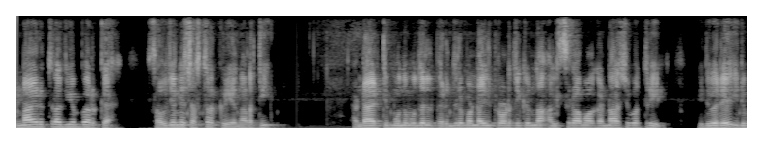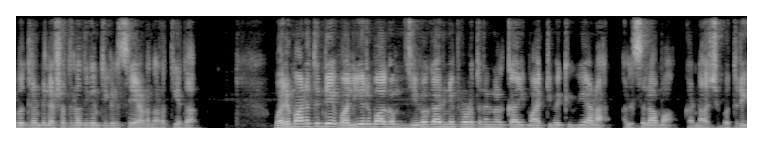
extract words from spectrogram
എണ്ണായിരത്തിലധികം പേർക്ക് സൗജന്യ ശസ്ത്രക്രിയ നടത്തി. രണ്ടായിരത്തി മൂന്ന് മുതൽ പെരിന്തൽമണ്ണയിൽ പ്രവർത്തിക്കുന്ന അൽസലാമ കണ്ണാശുപത്രിയിൽ ഇതുവരെ ഇരുപത്തിരണ്ട് ലക്ഷത്തിലധികം ചികിത്സയാണ് നടത്തിയത്. വരുമാനത്തിന്റെ വലിയൊരു ഭാഗം ജീവകാരുണ്യ പ്രവർത്തനങ്ങൾക്കായി മാറ്റിവെക്കുകയാണ് അൽസലാമ കണ്ണാശുപത്രി.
